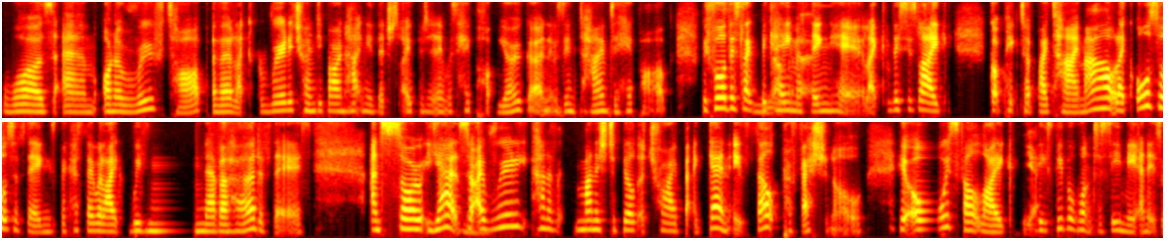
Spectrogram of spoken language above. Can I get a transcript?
was um, on a rooftop of a like really trendy bar in Hackney that just opened and it was hip hop yoga and it was in time to hip hop before this like became a thing here. Like, this is like got picked up by Time Out, like all sorts of things because they were like, we've never heard of this. And so, yeah, so I really kind of managed to build a tribe. But again, it felt professional. It always felt like yeah. these people want to see me and it's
